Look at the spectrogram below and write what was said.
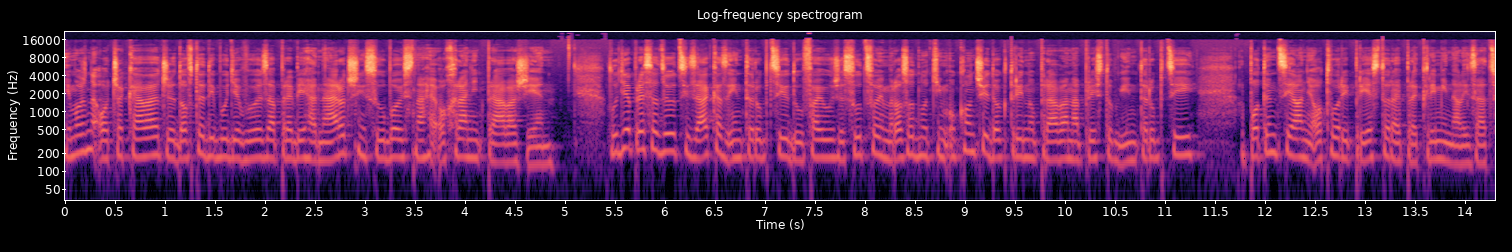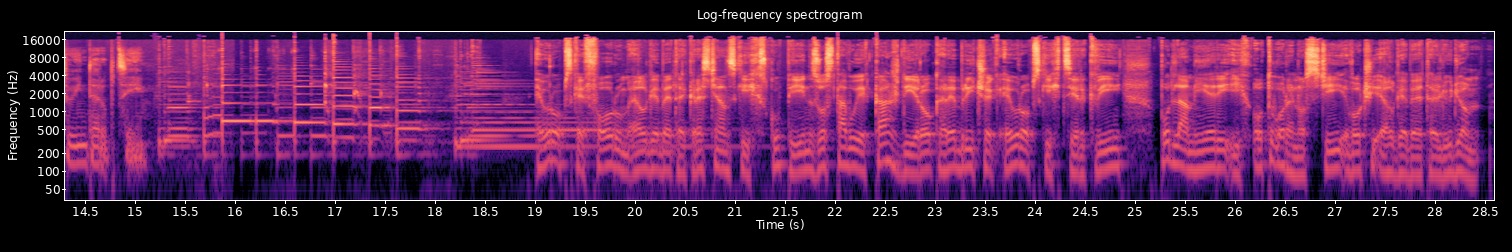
Je možné očakávať, že dovtedy bude v USA prebiehať náročný súboj v snahe ochrániť práva žien. Ľudia presadzujúci zákaz interrupcií dúfajú, že súd svojim rozhodnutím ukončí doktrínu práva na prístup k interrupcii a potenciálne otvorí priestor aj pre kriminalizáciu interrupcií. Európske fórum LGBT kresťanských skupín zostavuje každý rok rebríček európskych cirkví podľa miery ich otvorenosti voči LGBT ľuďom.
